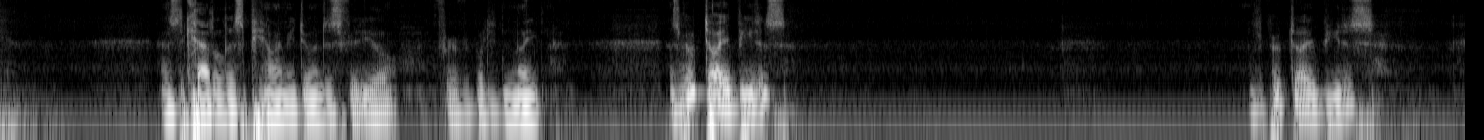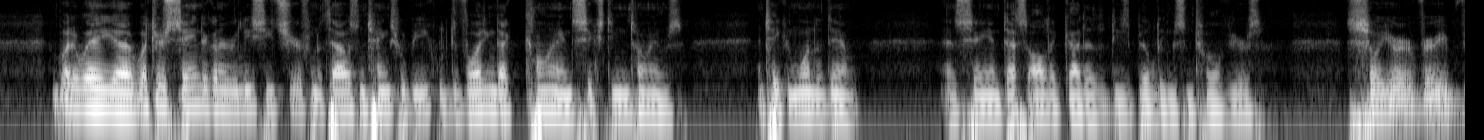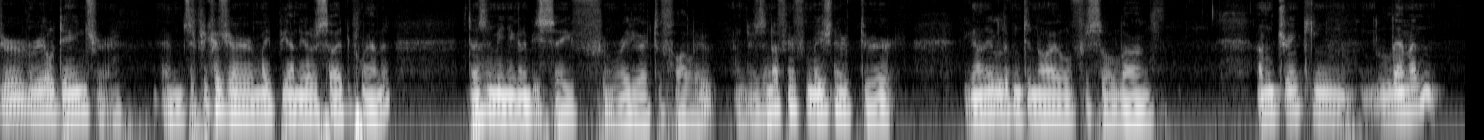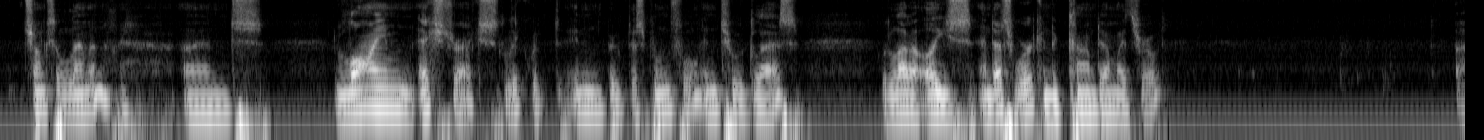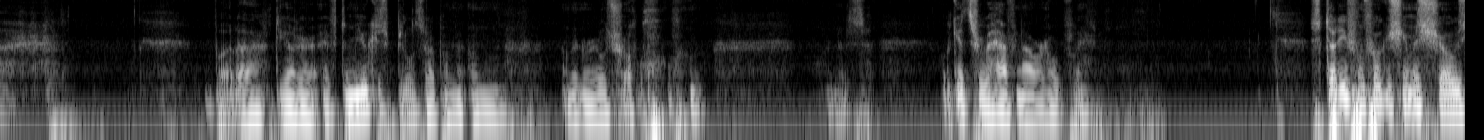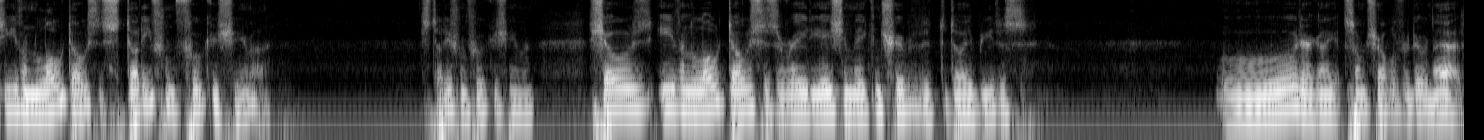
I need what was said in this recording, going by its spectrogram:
as the catalyst behind me doing this video for everybody tonight. It's about diabetes. About diabetes. By the way, uh, what they're saying they're going to release each year from the thousand tanks would be equal to dividing that kind 16 times and taking one of them and saying that's all they got out of these buildings in 12 years. So you're very, very real danger. And just because you might be on the other side of the planet doesn't mean you're going to be safe from radioactive fallout. And there's enough information out there. You can only live in denial for so long. I'm drinking lemon chunks of lemon and lime extracts, liquid in about a spoonful into a glass with a lot of ice, and that's working to calm down my throat. Uh, but uh, the other, if the mucus builds up, I'm I'm I'm in real trouble. we'll get through half an hour, hopefully. Study from Fukushima shows even low doses. Study from Fukushima. Study from Fukushima shows even low doses of radiation may contribute to diabetes. Ooh, they're going to get some trouble for doing that.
